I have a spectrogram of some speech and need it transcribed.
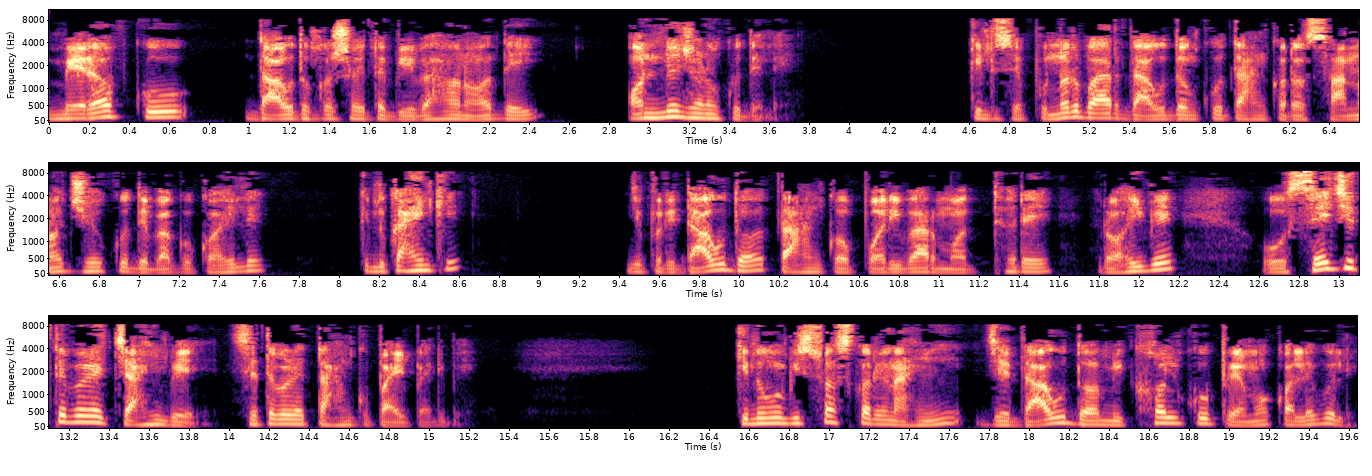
ମେରବକୁ ଦାଉଦଙ୍କ ସହିତ ବିବାହ ନ ଦେଇ ଅନ୍ୟ ଜଣକୁ ଦେଲେ। କିନ୍ତୁ ସେ ପୁନର୍ବାର ଦାଉଦଙ୍କୁ ତାହାଙ୍କର ସାନ ଝିଅକୁ ଦେବାକୁ କହିଲେ କିନ୍ତୁ କାହିଁକି? ଯେପରି ଦାଉଦ ତାହାଙ୍କ ପରିବାର ମଧ୍ୟରେ ରହିବେ ଓ ସେ ଯେତେବେଳେ ଚାହିଁବେ ସେତେବେଳେ ତାହାଙ୍କୁ ପାଇପାରିବେ। କିନ୍ତୁ ମୁଁ ବିଶ୍ୱାସ କରେ ନାହିଁ ଯେ ଦାଉଦ ମିଖଲକୁ ପ୍ରେମ କଲେ ବୋଲି।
